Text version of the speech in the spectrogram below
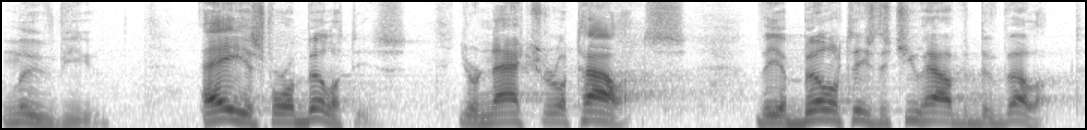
move you? A is for abilities, your natural talents the abilities that you have developed.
